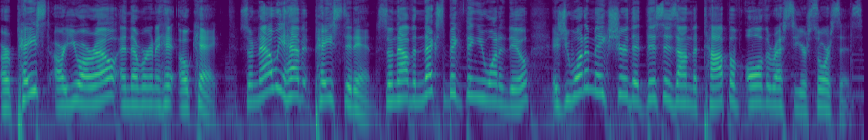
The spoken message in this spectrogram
or paste our URL, and then we're going to hit OK. So now we have it pasted in. So now the next big thing you want to do is you want to make sure that this is on the top of all the rest of your sources.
